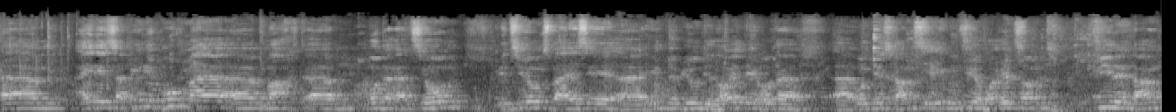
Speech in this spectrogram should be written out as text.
Ähm, eine Sabine Buchmeier äh, macht äh, Moderation beziehungsweise äh, interviewt die Leute oder, äh, und das Ganze eben für Horizont. Vielen Dank.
